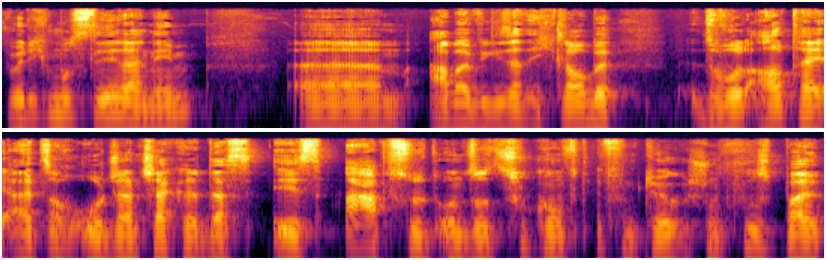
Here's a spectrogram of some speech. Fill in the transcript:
würde ich Muslera nehmen. Ähm, aber wie gesagt, ich glaube, sowohl Altay als auch Ojan Çakır, das ist absolut unsere Zukunft vom türkischen Fußball.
